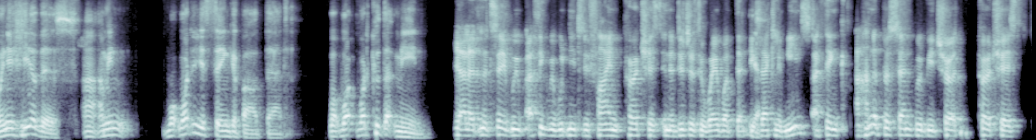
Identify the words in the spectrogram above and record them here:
When you hear this, uh, I mean, what, what do you think about that? What, what, what could that mean? Yeah, let, us say we, I think we would need to define purchased in a digital way, what that yeah. exactly means. I think 100% will be purchased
